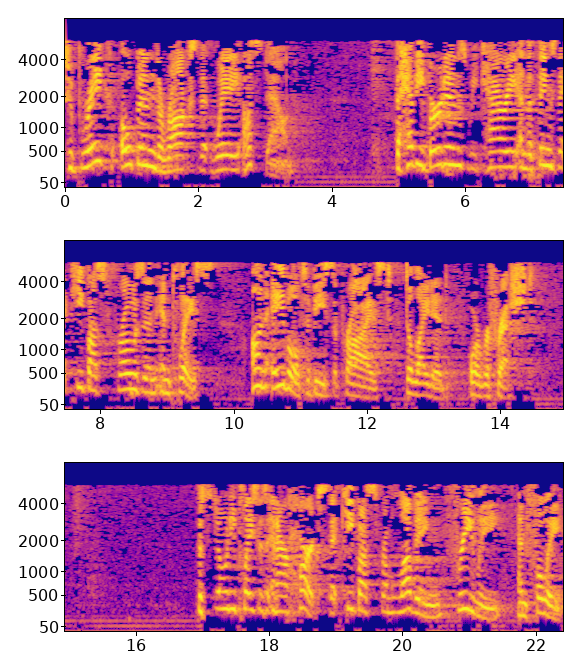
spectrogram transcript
to break open the rocks that weigh us down, the heavy burdens we carry and the things that keep us frozen in place, unable to be surprised, delighted, or refreshed. The stony places in our hearts that keep us from loving freely and fully,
